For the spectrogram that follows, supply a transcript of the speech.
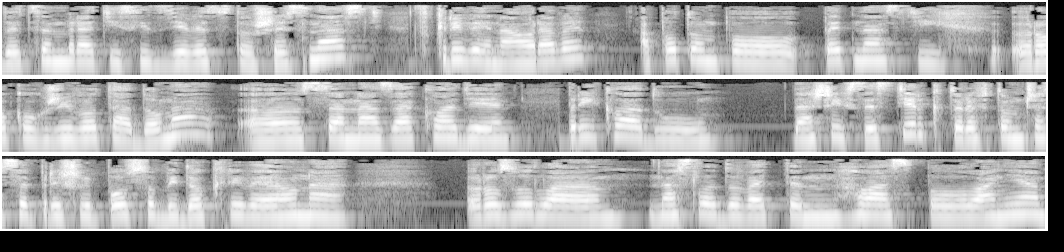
decembra 1916 v Krivej na Orave a potom po 15 rokoch života doma e, sa na základe príkladu našich sestier, ktoré v tom čase prišli pôsobiť do krivé. Ona rozhodla nasledovať ten hlas povolania,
